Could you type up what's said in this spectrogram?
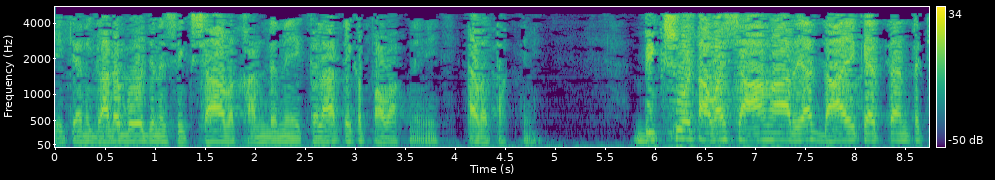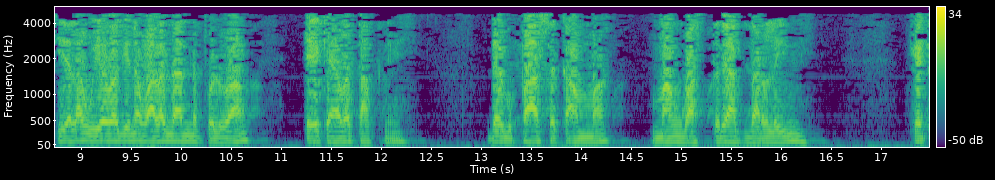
ඒ කියන්නේ ගඩ භෝජන ශික්ෂාව ඛණ්ඩනය කළාට ඒක පවක් නෙවෙයි, අවතක් නෙවෙයි. භික්ෂුවට අවශ්‍ය ආහාරයක් දායකයන්ට කියලා උයවගෙන වළඳන්න පුළුවන්. ඒක අවතක් නෙවෙයි. දැන් උපාසක අම්මා මං වස්ත්‍රයක් දරලා ඉන්නේ. හෙට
